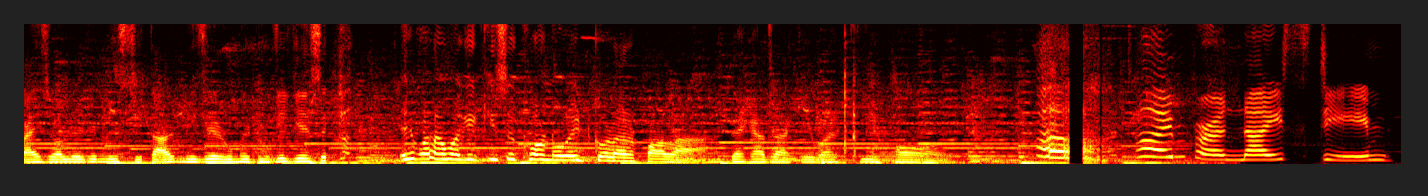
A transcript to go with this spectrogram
গাইস অলরেডি মিষ্টি তার নিজের রুমে ঢুকে গিয়েছে। এবার আমাকে কিছুক্ষণ ওয়েট করার পালা। দেখা যাক এবার কি হয়। Time.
